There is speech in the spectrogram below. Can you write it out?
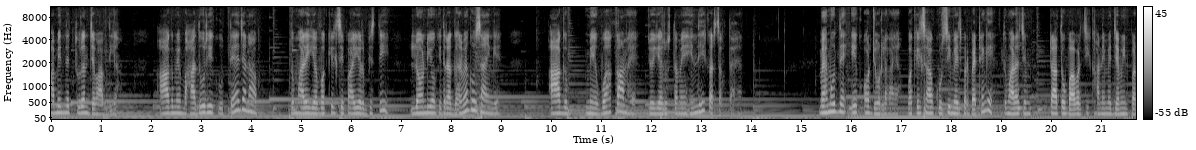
हामिद ने तुरंत जवाब दिया, आग में बहादुर ही कूदते हैं जनाब। तुम्हारे यह वकील सिपाही और भिस्ती लौंडियों की तरह घर में घुस आएँगे। आग में वह काम है जो यह रुस्तम हिंद ही कर सकता है। महमूद ने एक और ज़ोर लगाया। वकील साहब कुर्सी मेज पर बैठेंगे? तुम्हारा चिमटा तो बावर्ची खाने में ज़मीन पर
